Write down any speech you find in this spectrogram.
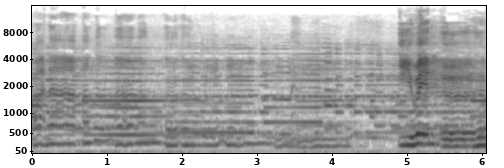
พานา อีเวนเออ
